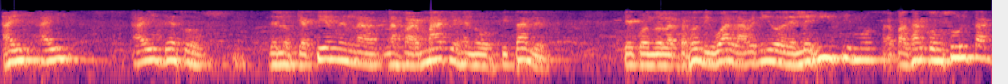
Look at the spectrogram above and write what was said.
hay, hay, hay de esos, de los que atienden las farmacias en los hospitales, que cuando la persona igual ha venido de lejísimos a pasar consulta,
